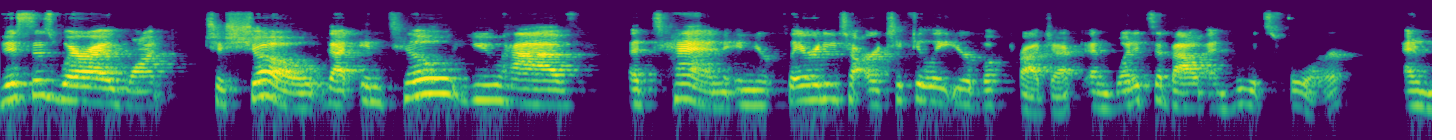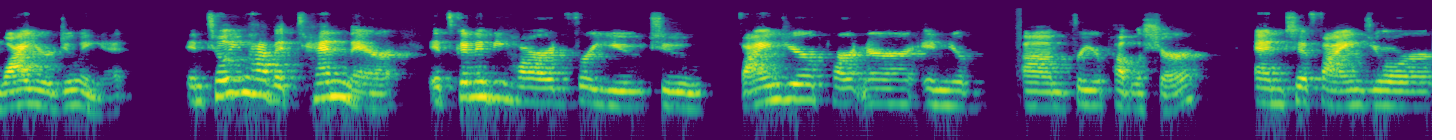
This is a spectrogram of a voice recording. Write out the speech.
this is where I want to show that until you have a 10 in your clarity to articulate your book project and what it's about and who it's for and why you're doing it, until you have a 10 there, it's going to be hard for you to find your partner in your um, for your publisher and to find your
